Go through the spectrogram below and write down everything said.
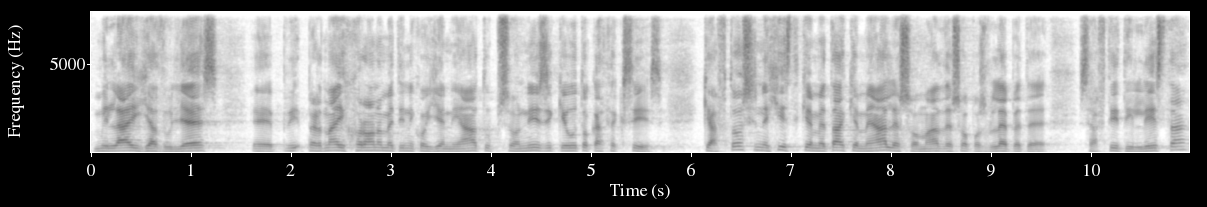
μιλάει για δουλειές, ε, περνάει χρόνο με την οικογένειά του, ψωνίζει και ούτω καθεξής. Και αυτό συνεχίστηκε μετά και με άλλες ομάδες, όπως βλέπετε σε αυτή τη λίστα.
